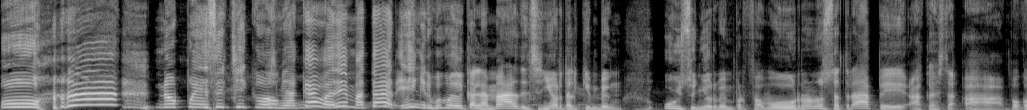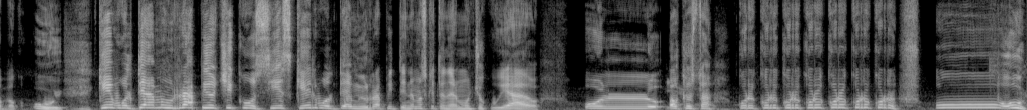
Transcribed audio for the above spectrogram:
¡Oh! No puede ser, chicos. Me acaba de matar en el juego del calamar del señor Talkin Ben. Uy, señor Ben, por favor, no nos atrape. Acá está. Ah, poco a poco. Uy, que voltea muy rápido, chicos. Si es que él voltea muy rápido, tenemos que tener mucho cuidado. Uy, acá está. Corre, corre, corre, corre, corre, corre, corre. Uh, uh.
